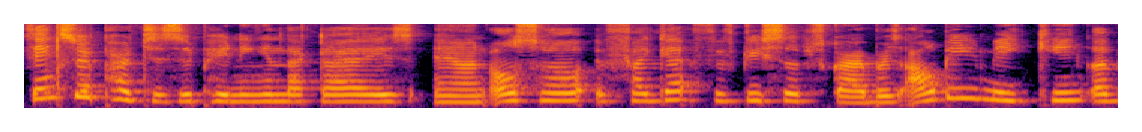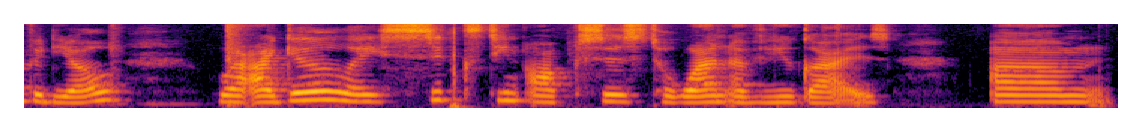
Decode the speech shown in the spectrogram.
Thanks for participating in that, guys. And also, if I get 50 subscribers, I'll be making a video where I give away 16 oxes to one of you guys. Um,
